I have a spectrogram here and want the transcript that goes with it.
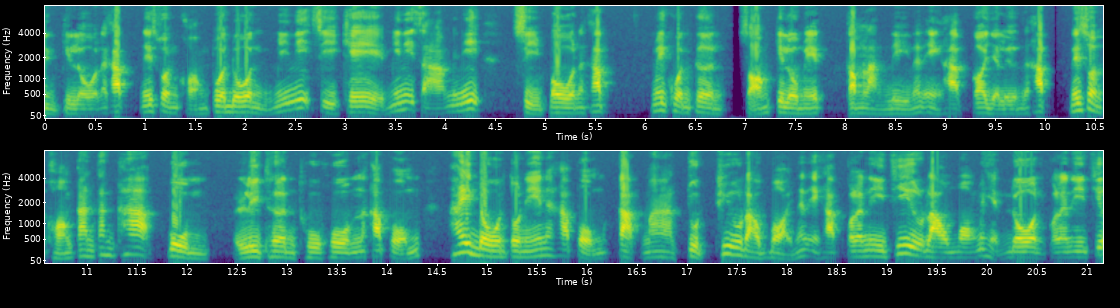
1 กิโลนะครับในส่วนของตัวโดนมินิ 4K มินิ 3 มินิ 4 โปรนะครับไม่ควรเกิน 2 กิโลเมตรกำลังดีนั่นเองครับ ก็อย่าลืมนะครับ ในส่วนของการตั้งค่าปุ่ม return to home นะครับผม ให้โดนตัวนี้นะครับผมกลับมาจุดที่เราบ่อยนั่นเองครับ กรณีที่เรามองไม่เห็นโดน กรณีที่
